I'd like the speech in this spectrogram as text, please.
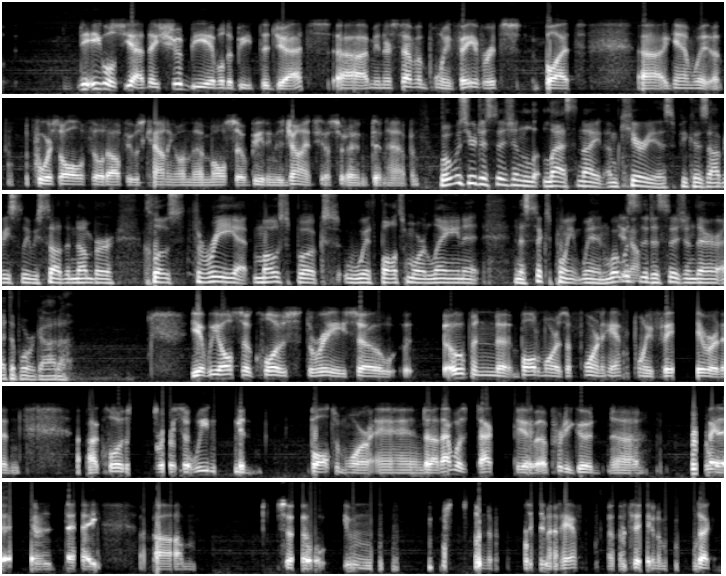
the Eagles, yeah, they should be able to beat the Jets. Uh, I mean, they're seven-point favorites, but uh, again, we, of course, all of Philadelphia was counting on them also beating the Giants yesterday, and it didn't happen. What was your decision l- last night? I'm curious because obviously we saw the number close three at most books with Baltimore laying it in a six-point win. What was Yeah. the decision there at the Borgata? Yeah, we also closed three, so opened uh, Baltimore as a four and a half point favorite, and uh, closed three. So we needed Baltimore, and uh, that was actually a, pretty good uh, the day. Um, so even in that half, uh, taking them second.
